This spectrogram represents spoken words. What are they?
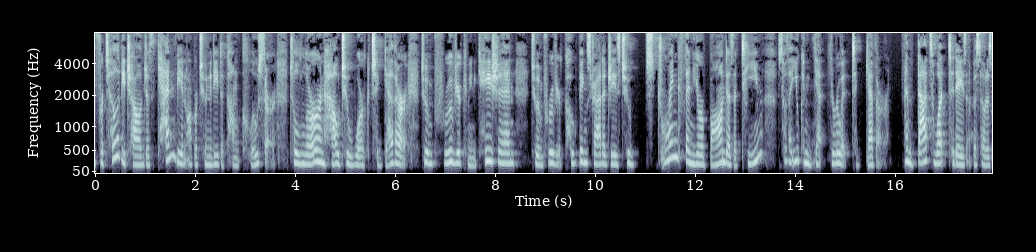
fertility challenges can be an opportunity to come closer, to learn how to work together, to improve your communication, to improve your coping strategies, to strengthen your bond as a team so that you can get through it together. And that's what today's episode is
